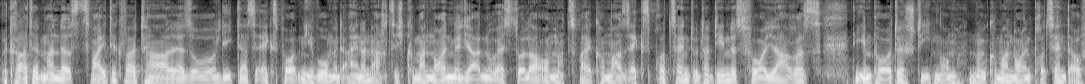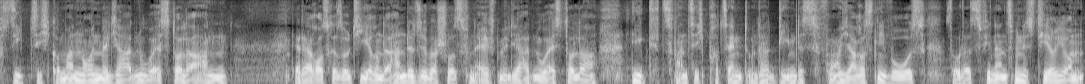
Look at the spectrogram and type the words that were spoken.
Betrachtet man das zweite Quartal, so liegt das Exportniveau mit 81,9 Milliarden US-Dollar um 2,6 Prozent unter dem des Vorjahres. Die Importe stiegen um 0,9 Prozent auf 70,9 Milliarden US-Dollar an. Der daraus resultierende Handelsüberschuss von 11 Milliarden US-Dollar liegt 20 Prozent unter dem des Vorjahresniveaus, so das Finanzministerium.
